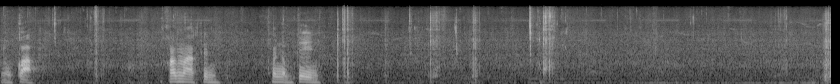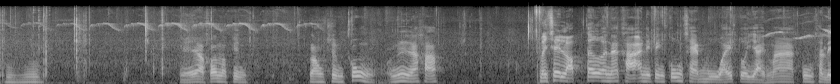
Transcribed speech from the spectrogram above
หมูกรอบเข้ามากินขนมจีน อืมนี่เราก็มากิน ลองชิมกุ้งอันนี่นะคะ ไม่ใช่ล็อบสเตอร์นะคะ อันนี้เป็นกุ้งแชบวยตัวใหญ่มากกุ้งทะเล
